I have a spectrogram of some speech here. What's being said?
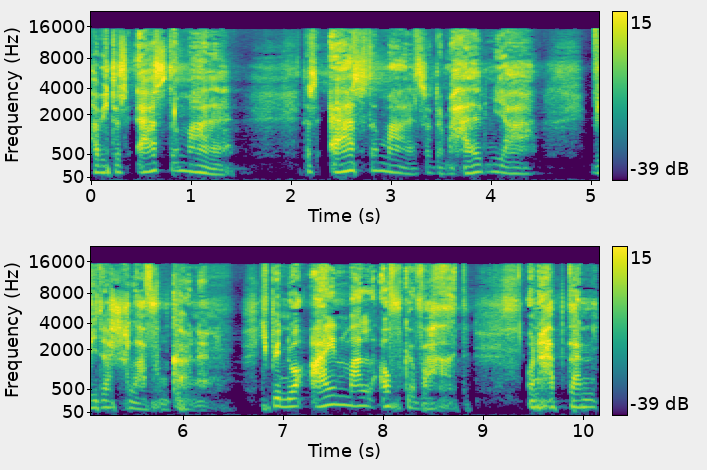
habe ich das erste Mal, das erste Mal seit einem halben Jahr wieder schlafen können. Ich bin nur einmal aufgewacht und habe dann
